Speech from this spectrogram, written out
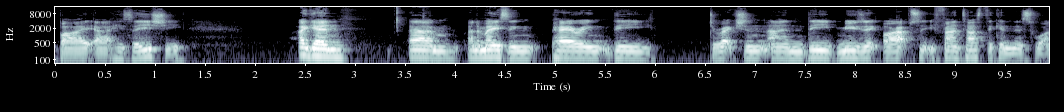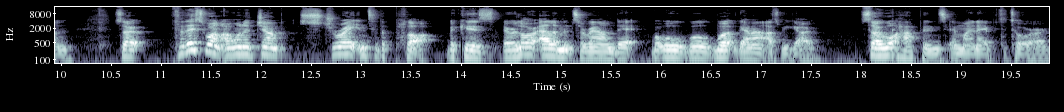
by uh, Hisaishi. Again, um, an amazing pairing. The direction and the music are absolutely fantastic in this one. So for this one, I want to jump straight into the plot because there are a lot of elements around it, but we'll, we'll work them out as we go. So, what happens in My Neighbor Totoro?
